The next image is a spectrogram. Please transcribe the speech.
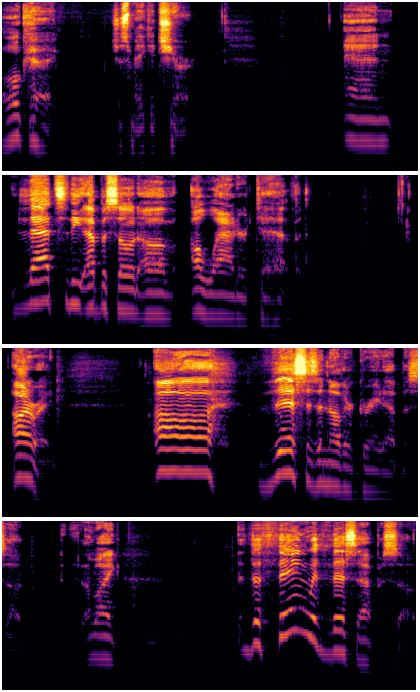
okay, just make it sure. And that's the episode of A Ladder to Heaven. All right. Uh, this is another great episode. Like, the thing with this episode,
